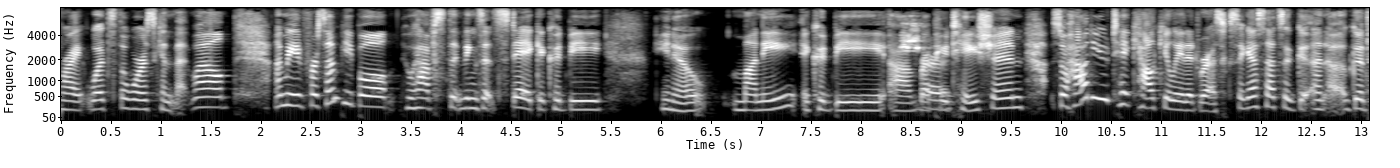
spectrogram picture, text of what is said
Right. What's the worst can that? Well, I mean, for some people who have things at stake, it could be, you know, money. It could be um, sure. reputation. So how do you take calculated risks? I guess that's a good, a good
